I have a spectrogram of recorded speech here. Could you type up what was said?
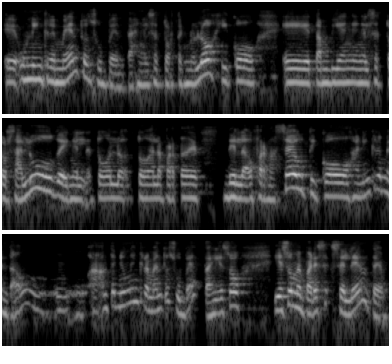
eh, un incremento en sus ventas, en el sector tecnológico, eh, también en el sector salud, en el, todo toda la parte de, de los farmacéuticos, han incrementado, han tenido un incremento en sus ventas y eso, y eso me parece excelente.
